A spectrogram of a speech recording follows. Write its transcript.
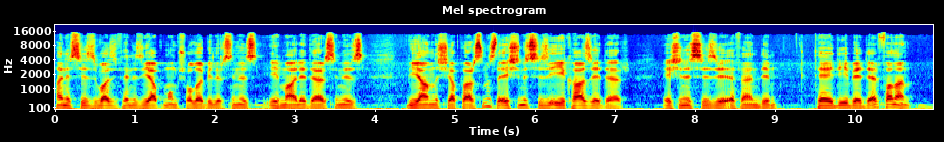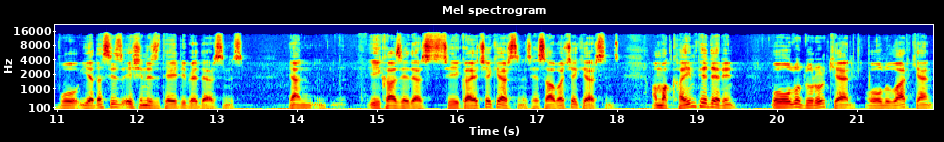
hani siz vazifenizi yapmamış olabilirsiniz, ihmal edersiniz, bir yanlış yaparsınız da eşiniz sizi ikaz eder. Eşiniz sizi efendim tedip eder falan. Bu ya da siz eşinizi tedip edersiniz. Yani ikaz eder, sikaya çekersiniz, hesaba çekersiniz. Ama kayınpederin oğlu dururken, oğlu varken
